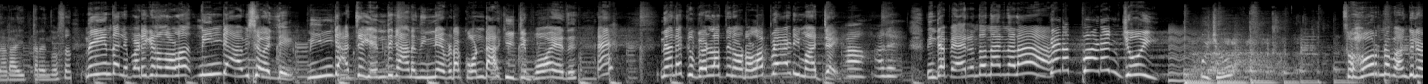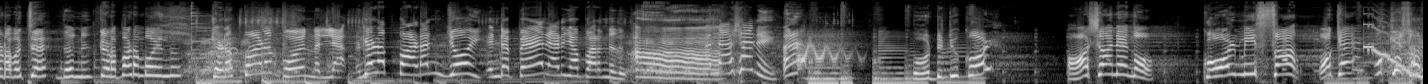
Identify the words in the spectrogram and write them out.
നടാ ഇത്രയും ദിവസം? നീന്തൽ പഠിക്കണം നിന്റെ ആവശ്യമല്ലേ? നിന്റെ അച്ഛൻ എന്തിനാണ് നിന്നെ ഇവിടെ കൊണ്ടാക്കിയിട്ട് പോയത്? ഏ? നിനക്ക് വെള്ളത്തിനോടുള്ള പേടി മാറ്റേ നിന്റെ പേരെന്തോന്നായിരുന്നടാ? ജോയ്. സഹോറിന്റെ ബാങ്കിലോടാ വച്ചേ? എന്താണ് കിടപ്പാടം പോയെന്ന്? കിടപ്പാടം പോയെന്നല്ല. കിടപ്പാടം ജോയ്. എന്റെ പേരാണ് ഞാൻ പറഞ്ഞത്. ആശാനെ. വാട്ട് ഡിഡ് യു കോൾ ആശാനെന്നോ? Call me sir okay okay sir.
